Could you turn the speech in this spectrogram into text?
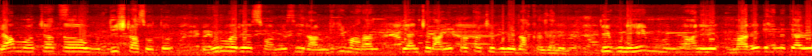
या मोर्चाचं उद्दिष्ट असं होतं गुरुवर्य स्वामी श्री रामजीजी महाराज यांच्यावर अनेक प्रकारचे गुन्हे दाखल झालेले. ते गुन्हेही आणि मागे घेण्यात यावे.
